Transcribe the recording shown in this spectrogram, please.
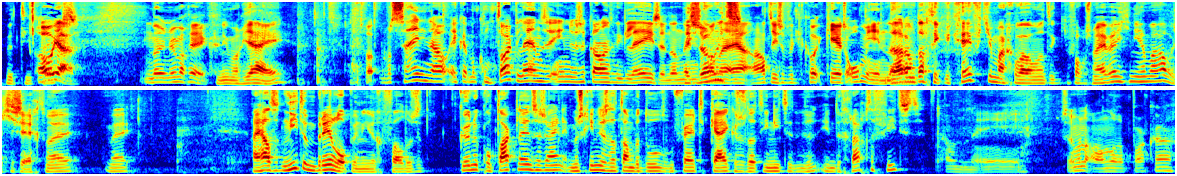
met die Oh ja, nu, nu mag ik. Nu mag jij. Wat, wat zei hij nou? Ik heb mijn contactlenzen in, dus ik kan het niet lezen. Dan denk ik van, eh, ja, had hij zo verkeerd om in. dan? Daarom dacht ik, ik geef het je maar gewoon, want ik, volgens mij weet je niet helemaal wat je zegt. Maar, maar hij had niet een bril op in ieder geval, dus het kunnen contactlenzen zijn. Misschien is dat dan bedoeld om ver te kijken, zodat hij niet in de, in de grachten fietst. Oh nee. Zullen we een andere pakken?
